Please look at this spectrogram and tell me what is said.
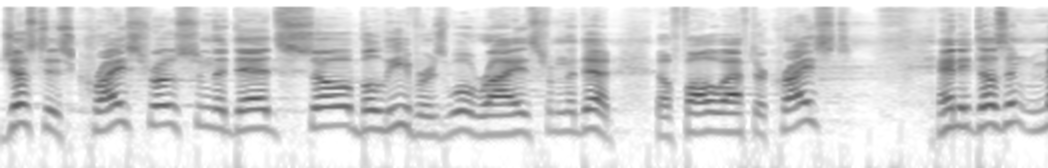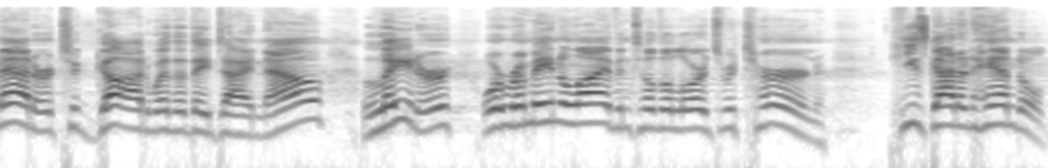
Just as Christ rose from the dead, so believers will rise from the dead. They'll follow after Christ, and it doesn't matter to God whether they die now, later, or remain alive until the Lord's return. He's got it handled.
